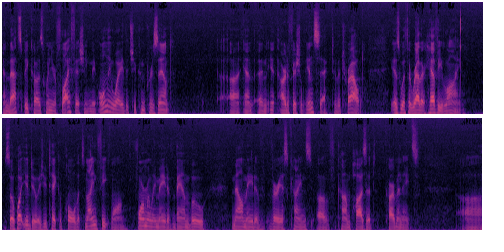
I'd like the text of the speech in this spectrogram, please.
And that's because when you're fly fishing, the only way that you can present uh, an, an artificial insect to the trout is with a rather heavy line. So what you do is you take a pole that's nine feet long, formerly made of bamboo, now made of various kinds of composite carbonates, uh,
